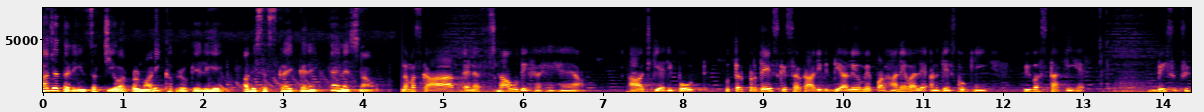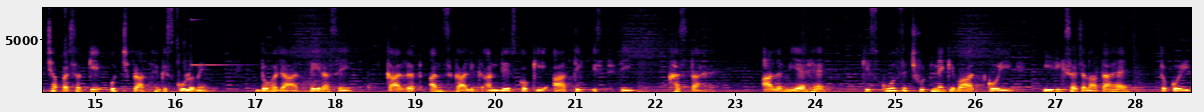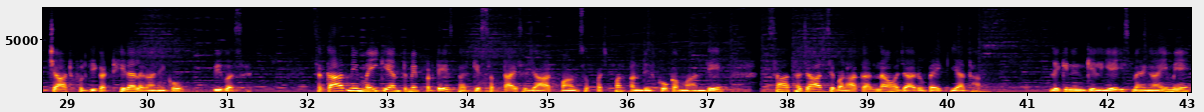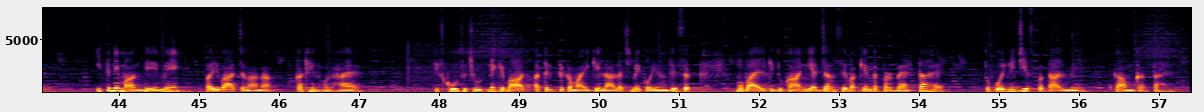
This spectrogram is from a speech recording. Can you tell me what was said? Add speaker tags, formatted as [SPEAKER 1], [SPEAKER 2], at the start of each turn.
[SPEAKER 1] ताज़ा तरीन सच्ची और प्रमाणिक खबरों के लिए अभी सब्सक्राइब करें एन एस नाउ।
[SPEAKER 2] नमस्कार एन एस नाउ देख रहे हैं आप। आज की रिपोर्ट उत्तर प्रदेश के सरकारी विद्यालयों में पढ़ाने वाले अनुदेशकों की व्यवस्था की है। बेसिक शिक्षा परिषद के उच्च प्राथमिक स्कूलों में 2013 से कार्यरत अंशकालिक अनुदेशकों की आर्थिक स्थिति खस्ता है। आलम यह है कि स्कूल से छूटने के बाद कोई ई रिक्शा चलाता है तो कोई चाट फुल्की का ठेला लगाने को विवश है। सरकार ने मई के अंत में प्रदेश भर के सत्ताईस हज़ार पाँच सौ पचपन अनुदेशकों का मानदेय सात हज़ार से बढ़ाकर नौ हज़ार रुपये किया था। लेकिन इनके लिए इस महँगाई में इतने मानदेय में परिवार चलाना कठिन हो रहा है। स्कूल से छूटने के बाद अतिरिक्त कमाई के लालच में कोई अनुदेशक मोबाइल की दुकान या जन सेवा केंद्र पर बैठता है तो कोई निजी अस्पताल में काम करता है।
